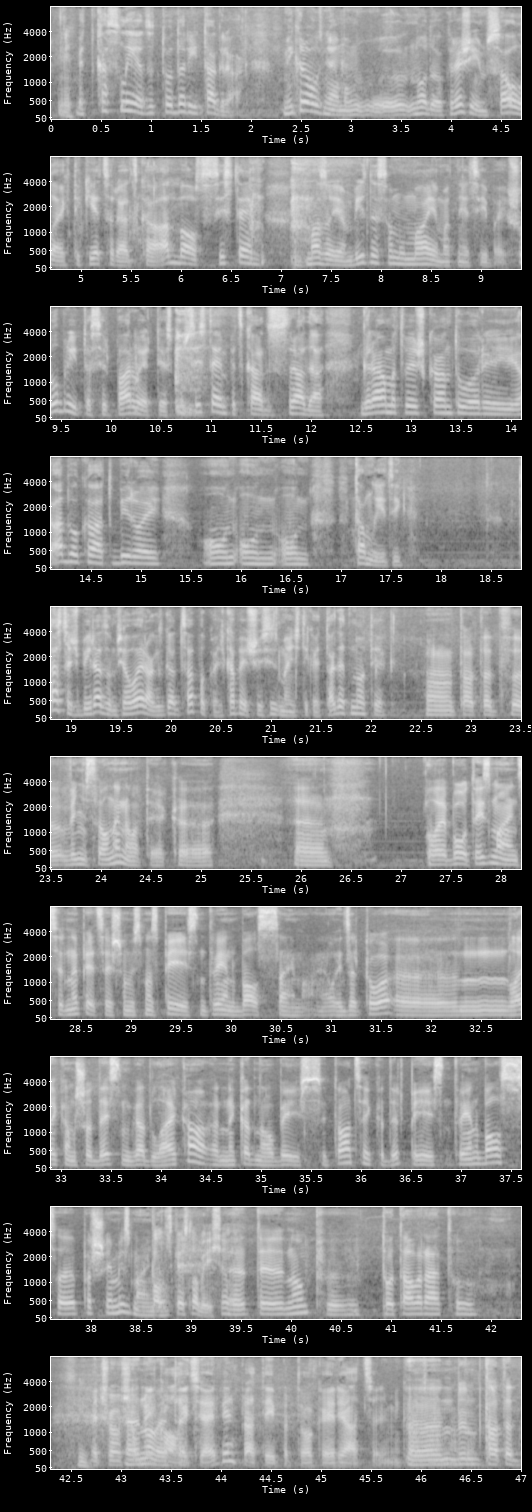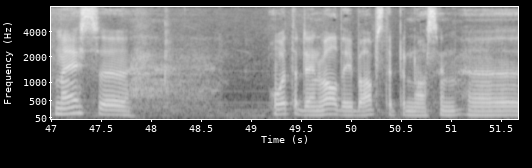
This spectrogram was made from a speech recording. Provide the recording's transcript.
Mm. Bet kas liedza to darīt agrāk? Mikro uzņēmumu nodokļu režīms savulaik tika iecerēts kā atbalsta sistēma mazajam biznesam un mājamatniecībai. Šobrīd tas ir pārvērties par sistēmu, pēc kādas strādā grāmatvežu kantori, advokātu biroji un, un, un tam līdzīgi. Tas taču bija redzams jau vairākus gadus atpakaļ. Kāpēc šīs izmaiņas tikai tagad notiek? Tā tad viņas vēl nenotiek. Lai būtu izmaiņas, ir nepieciešama vismaz 51 balss saimā. Ja. Līdz ar to laikam šo desmit gadu laikā nekad nav bijusi situācija, kad ir 51 balss par šīm izmaiņām. Politiskais lobbyis. Ja? Te, nu, to tā varētu Bet šo, šobrīd koalīcijā ir vienprātība par to, ka ir jāceļ mikrofons. Tātad mēs Otradien valdībā apstiprināsim uh,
